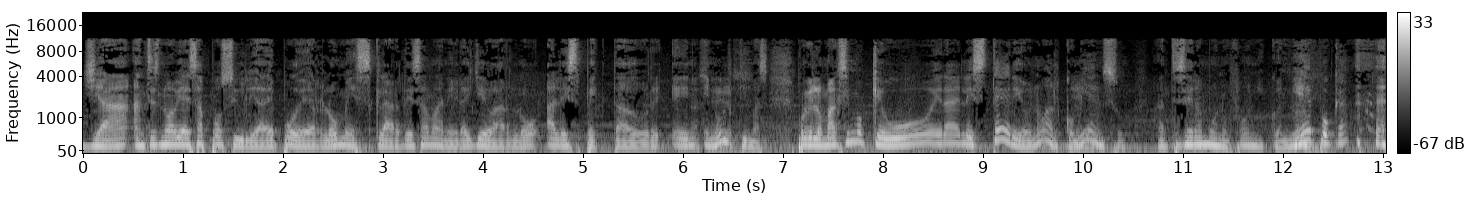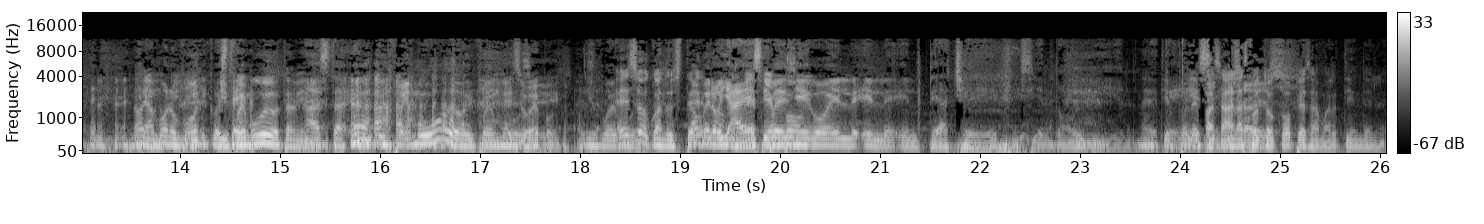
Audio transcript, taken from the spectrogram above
ya antes no había esa posibilidad de poderlo mezclar de esa manera y llevarlo al espectador en, en es. últimas. Porque lo máximo que hubo era el estéreo, ¿no? Al comienzo. Antes era monofónico. En mi época No, era y- monofónico. y, y fue estéreo. mudo también. Hasta, y, y fue mudo, y fue mudo. En su Sí. época. Y fue Eso, mudo. cuando usted... No, pero ya después tiempo- llegó el, el, el THX y el Dolby. El En el tiempo le pasaban las sabes- fotocopias a Martín del...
